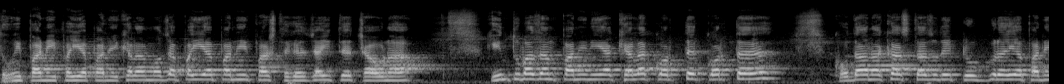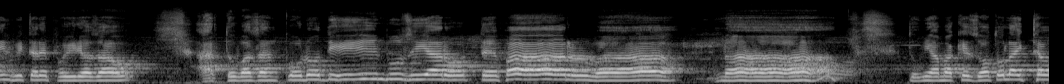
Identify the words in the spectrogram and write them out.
তুমি পানি পাইয়া, পানি খেলার মজা পাইয়া পানির পাশ থেকে যাইতে চাও না। কিন্তু বাজান, পানি নিয়ে খেলা করতে করতে, খোদা নাকাস্তা যদি টুক ঘুরাইয়া পানির ভিতরে পইরা যাও। আর তো বাজান কোনো দিন বুঝিয়া উঠতে পারবা না। তুমি আমাকে যত লাইঠাও,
